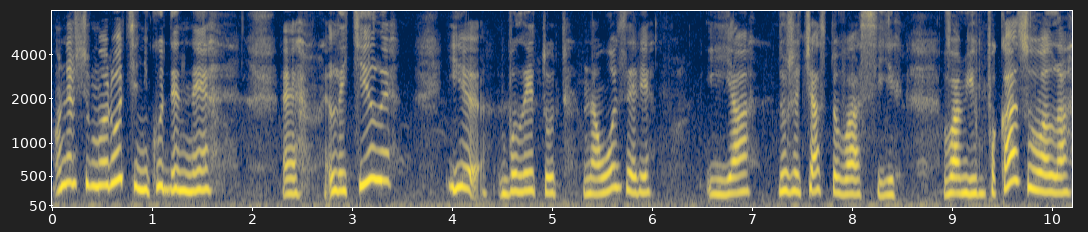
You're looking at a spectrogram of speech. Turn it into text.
Вони в цьому році нікуди не летіли і були тут на озері. І я дуже часто вас їх, вам їх показувала,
